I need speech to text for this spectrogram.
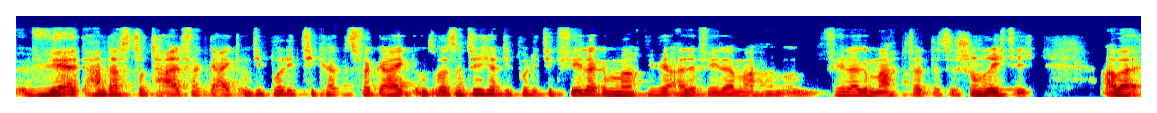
wir haben das total vergeigt und die Politik hat es vergeigt und sowas. Natürlich hat die Politik Fehler gemacht, wie wir alle Fehler machen und Fehler gemacht hat. Das ist schon richtig. Aber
